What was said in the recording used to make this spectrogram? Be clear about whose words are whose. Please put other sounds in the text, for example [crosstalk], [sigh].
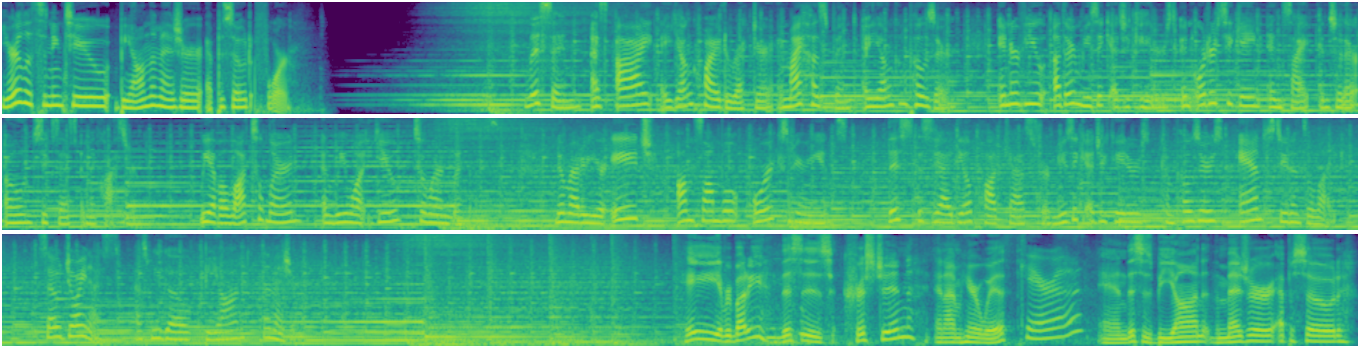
Speaker 1: You're listening to Beyond the Measure, Episode 4. Listen as I, a young choir director, and my husband, a young composer, interview other music educators in order to gain insight into their own success in the classroom. We have a lot to learn, and we want you to learn with us. No matter your age, ensemble, or experience, this is the ideal podcast for music educators, composers, and students alike. So join us as we go beyond the measure.
Speaker 2: Hey, everybody, this is Christian, and I'm here with,
Speaker 1: Kara?
Speaker 2: and this is Beyond the Measure, episode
